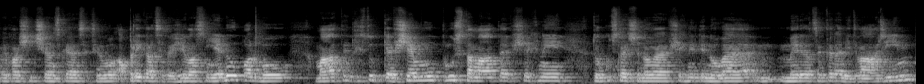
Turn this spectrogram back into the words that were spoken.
ve vaší členské sekci nebo aplikaci. Takže vlastně jednou platbou máte přístup ke všemu, plus tam máte všechny, dokud jste členové, všechny ty nové meditace, které vytvářím.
